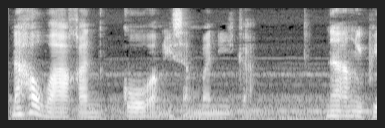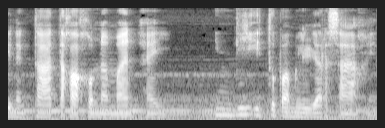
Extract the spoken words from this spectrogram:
nahawakan ko ang isang manika na ang ipinagtataka ko naman ay hindi ito pamilyar sa akin.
